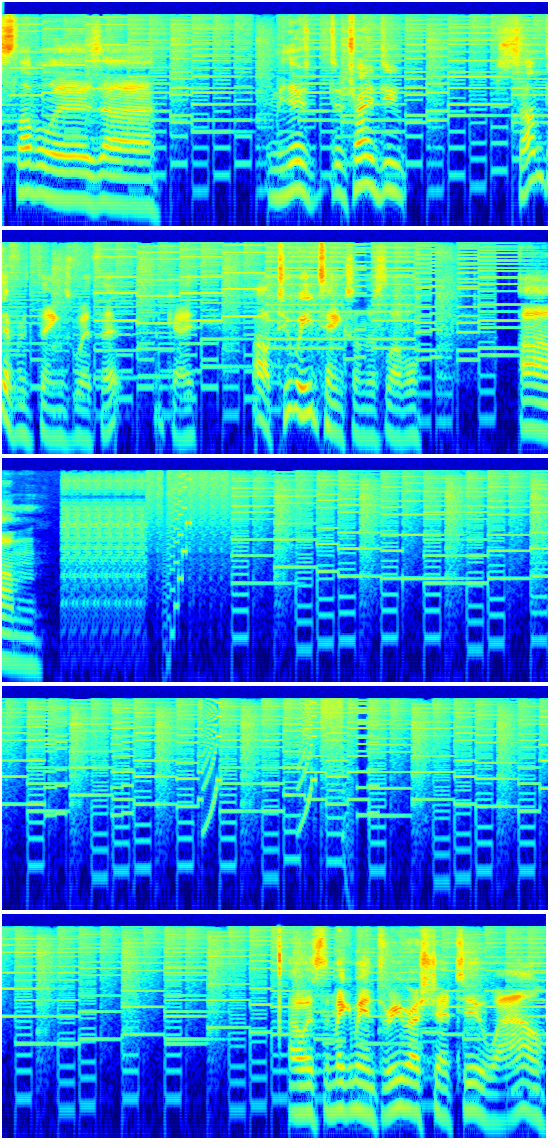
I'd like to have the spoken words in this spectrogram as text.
This level is, uh... I mean, there's, they're trying to do some different things with it. Okay. Oh, two E-Tanks on this level. Um... Oh, it's the Mega Man 3 Rush Jet too. Wow.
